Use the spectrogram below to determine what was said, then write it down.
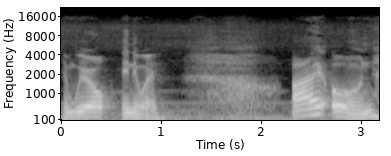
And we're all. Anyway. I own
